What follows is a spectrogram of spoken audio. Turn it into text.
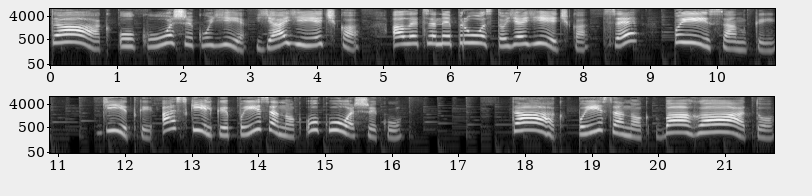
Так, у кошику є яєчка. Але це не просто яєчка, це писанки. Дітки, а скільки писанок у кошику? Так, писанок багато.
